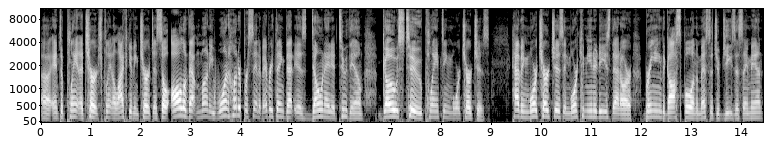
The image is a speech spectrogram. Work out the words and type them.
uh, and to plant a church, plant a life giving church. And so, all of that money, 100% of everything that is donated to them, goes to planting more churches. Having more churches and more communities that are bringing the gospel and the message of Jesus. Amen.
